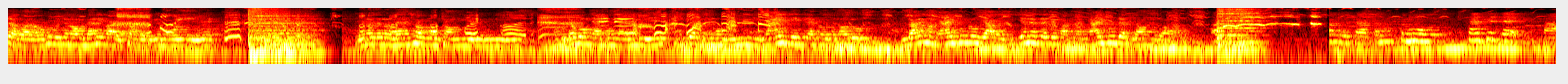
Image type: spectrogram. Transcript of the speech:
တက်သွားတော့အခုကျွန်တော်လမ်းတွေပါ၆တယ်တကယ်မော်ဒယ်တွေ ပဲကျွန်တော်ကျွန်တော်လမ်းလျှောက်ပုံချောင်းကြီးတွေမလို့ဓာတ်ပုံညာပုံညာလေးတွေဒီကနေ့မို့ဒီအများကြီးတင်ပြတော့ကျွန်တော်တို့ဒီကြားထဲမှာအများကြီးတူလို့ရတယ်ဒီရက်နဲ့တဲ့တွေမှာကျွန်တော်အများကြီးတူတဲ့ကြောင်းနေသွားတာပေါ့အဲ့ဒါတမို့ဆန်းတဲ့ဟာ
